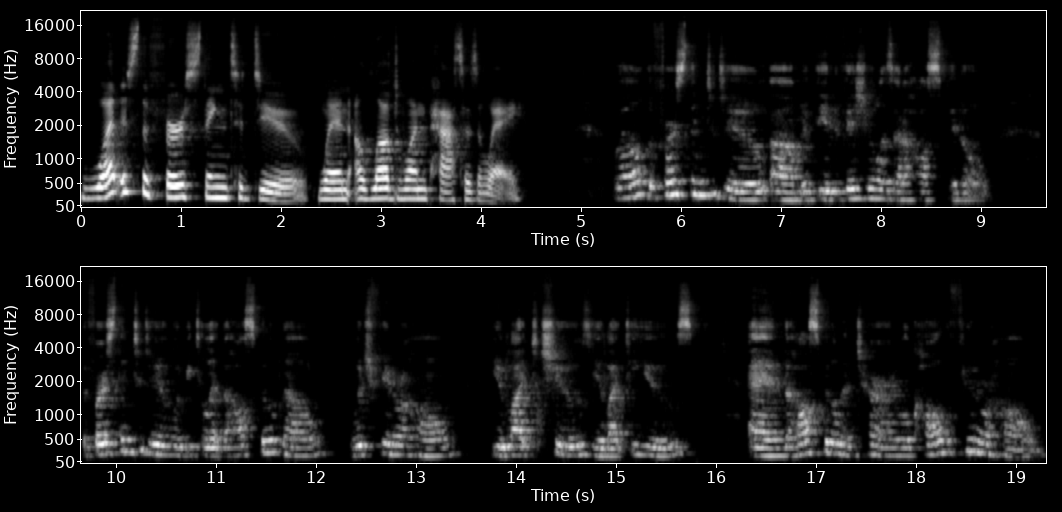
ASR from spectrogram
What is the first thing to do when a loved one passes away? Well, the first thing to do, um, if the individual is at a hospital, the first thing to do would be to let the hospital know which funeral home you'd like to choose, you'd like to use, and the hospital in turn will call the funeral home,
